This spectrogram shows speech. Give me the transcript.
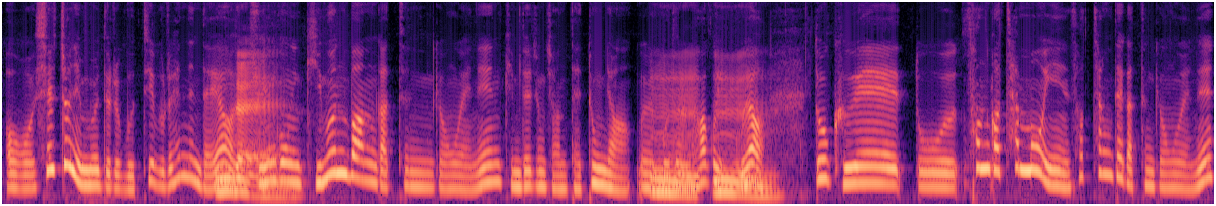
어, 실존 인물들을 모티브로 했는데요. 네. 주인공인 김은번 같은 경우에는 김대중 전 대통령을 음, 모델로 하고 있고요. 음. 또 그의 또 선거 참모인 서창대 같은 경우에는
